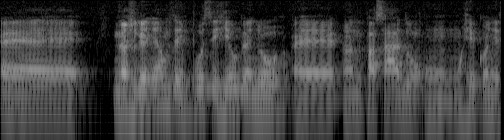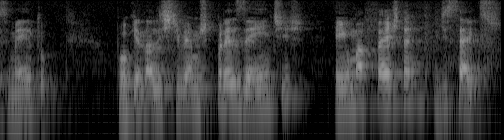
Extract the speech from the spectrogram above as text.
É, nós ganhamos, a Impulse Rio ganhou é, ano passado um, um, reconhecimento porque nós estivemos presentes em uma festa de sexo.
